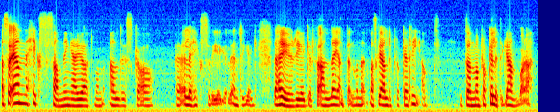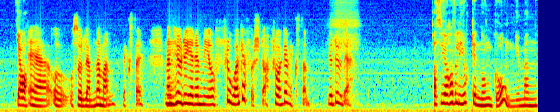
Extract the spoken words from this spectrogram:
Alltså en häxsanning är ju att man aldrig ska eh, eller häxregel, en regel. Det här är ju en regel för alla egentligen. Man, man ska aldrig plocka rent. Utan man plockar lite grann bara. Ja. Eh, och, och så lämnar man växter. Men Mm. hur är det med att fråga först då? Fråga växten. Gör du det? Alltså jag har väl gjort det någon gång men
